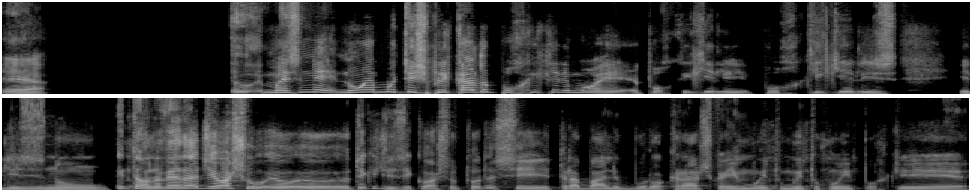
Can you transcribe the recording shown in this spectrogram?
É. Eu- mas não é muito explicado por que que ele morreu, por que que ele, por que que eles, eles não. Então, na verdade, eu acho, eu, eu, eu tenho que dizer que eu acho todo esse trabalho burocrático aí muito, muito ruim, porque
